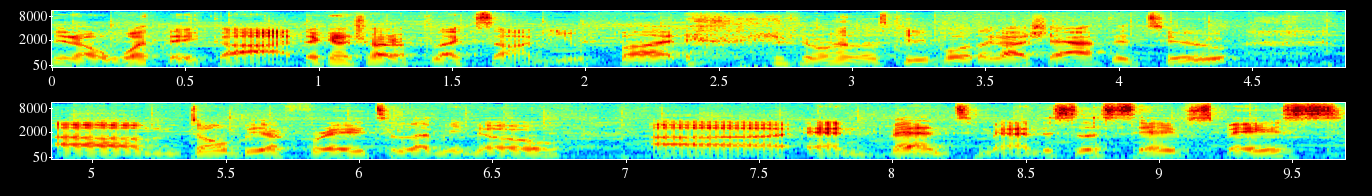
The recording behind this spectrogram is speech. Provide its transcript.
you know what they got. They're gonna try to flex on you. But if you're one of those people that got shafted too, um, don't be afraid to let me know uh, and vent, man. This is a safe space,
